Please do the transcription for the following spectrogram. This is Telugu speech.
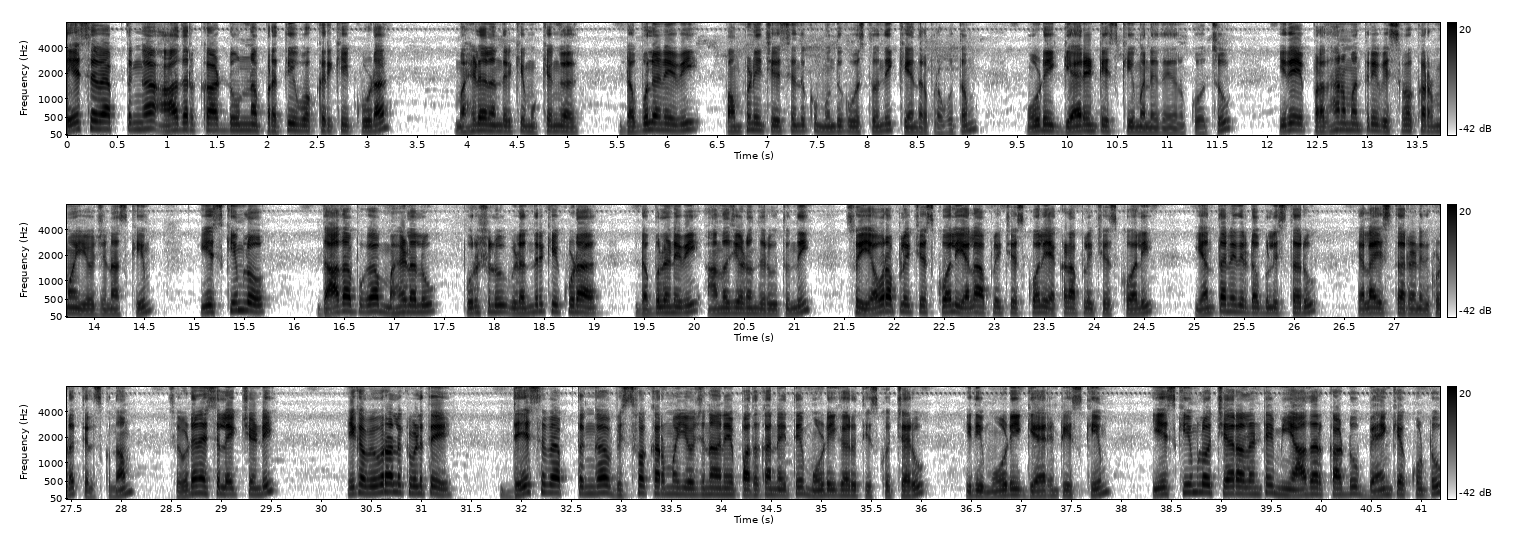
దేశవ్యాప్తంగా ఆధార్ కార్డు ఉన్న ప్రతి ఒక్కరికి కూడా మహిళలందరికీ ముఖ్యంగా డబ్బులు అనేవి పంపిణీ చేసేందుకు ముందుకు వస్తుంది కేంద్ర ప్రభుత్వం. మోడీ గ్యారంటీ స్కీమ్ అనేది అనుకోవచ్చు. ఇదే ప్రధానమంత్రి విశ్వకర్మ యోజన స్కీమ్. ఈ స్కీమ్లో దాదాపుగా మహిళలు పురుషులు వీళ్ళందరికీ కూడా డబ్బులు అనేవి అందజేయడం జరుగుతుంది. సో ఎవరు అప్లై చేసుకోవాలి ఎలా అప్లై చేసుకోవాలి ఎక్కడ అప్లై చేసుకోవాలి ఎంత అనేది డబ్బులు ఇస్తారు ఎలా ఇస్తారు అనేది కూడా తెలుసుకుందాం. సో వీడియోని లైక్ చేయండి. ఇక వివరాలకు వెళితే దేశవ్యాప్తంగా విశ్వకర్మ యోజన అనే పథకాన్ని అయితే మోడీ గారు తీసుకొచ్చారు. ఇది మోడీ గ్యారంటీ స్కీమ్. ఈ స్కీమ్లో చేరాలంటే మీ ఆధార్ కార్డు బ్యాంక్ అకౌంటు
